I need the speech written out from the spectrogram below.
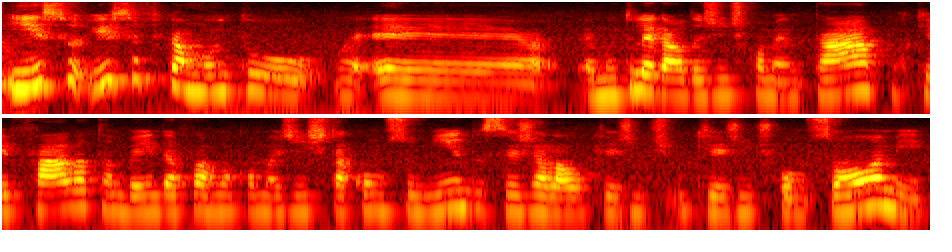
Isso, isso fica muito é, é muito legal da gente comentar, porque fala também da forma como a gente está consumindo, seja lá o que a gente, o que a gente consome,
